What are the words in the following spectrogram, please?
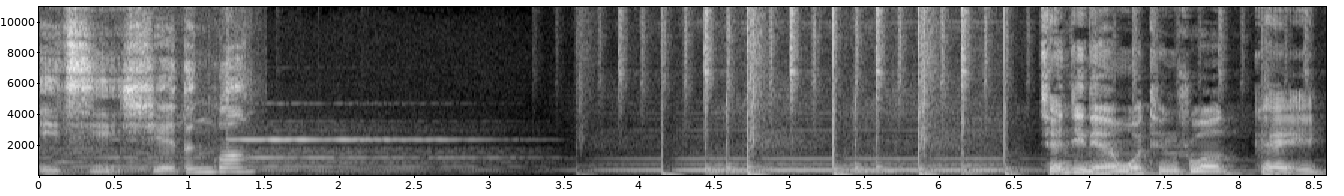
一起学灯光。前几年，我听说给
